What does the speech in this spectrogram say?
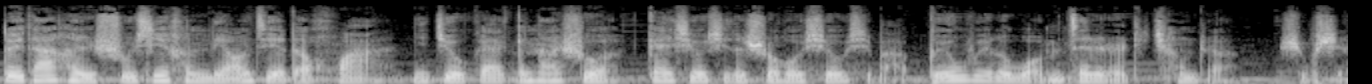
对他很熟悉、很了解的话，你就该跟他说，该休息的时候休息吧，不用为了我们在这里撑着，是不是？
